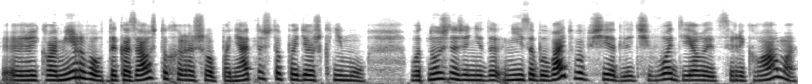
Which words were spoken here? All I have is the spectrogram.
э, рекламировал, доказал, что хорошо, понятно, что пойдешь к нему. Вот нужно же не, не забывать вообще, для чего делается реклама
